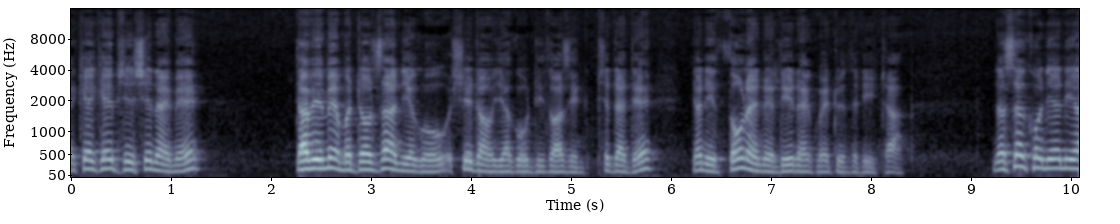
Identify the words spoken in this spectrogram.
အခက်အခဲဖြေရှင်းနိုင်မယ်ဒါပေမဲ့မတော်ဆနေကိုအရှိတောင်ရက်ကိုတည်သွားစဉ်ဖြစ်တတ်တယ်ညနေ3နိုင်နဲ့4နိုင်ခွဲတွင်သတိထား 29ရက်နေ့က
